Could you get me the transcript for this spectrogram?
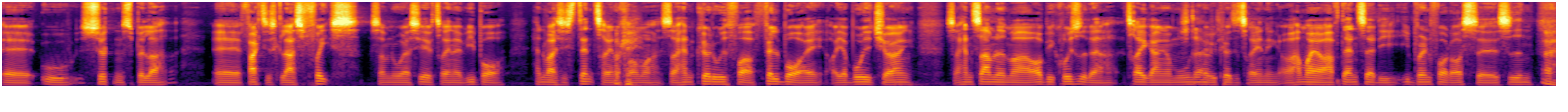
øh, U17-spiller. Øh, faktisk Lars Fris, som nu er cheftræner i Viborg, han var assistenttræner okay. for mig, så han kørte ud fra Feldborg af, og jeg boede i Tjøring, så han samlede mig op i krydset der tre gange om ugen, Stærkt. når vi kørte til træning, og ham har jeg jo haft ansat i, i Brentford også øh, siden. Ja.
